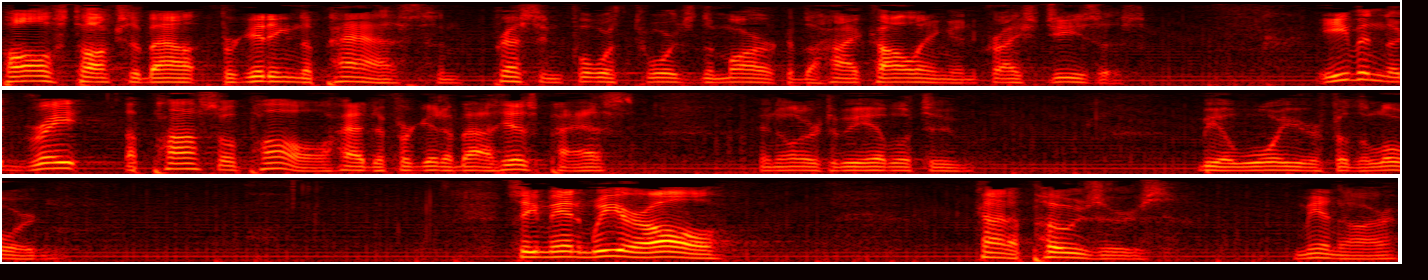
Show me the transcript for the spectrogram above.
Paul talks about forgetting the past and pressing forth towards the mark of the high calling in Christ Jesus. Even the great apostle Paul had to forget about his past in order to be able to be a warrior for the Lord. See, men, we are all kind of posers. Men are.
